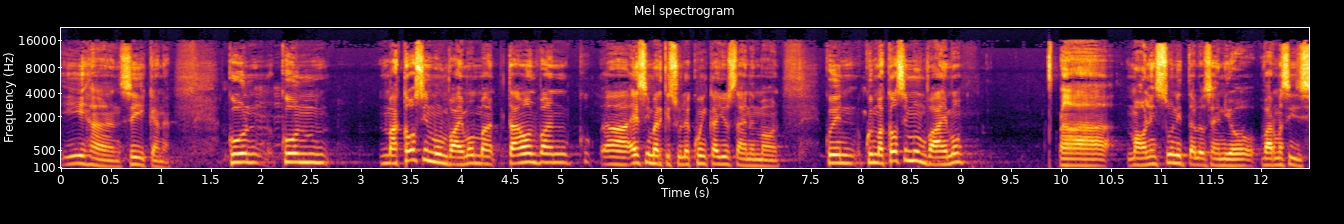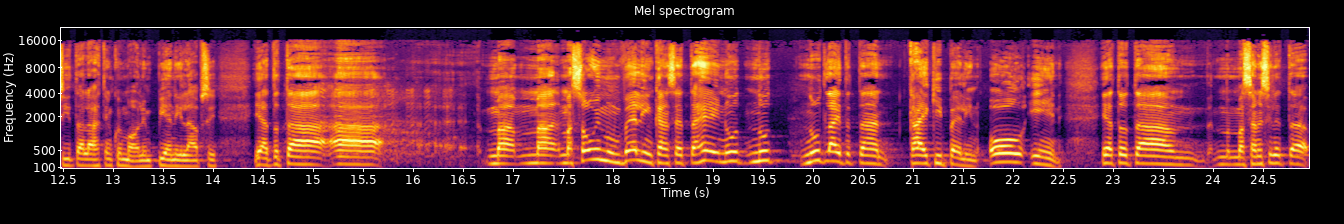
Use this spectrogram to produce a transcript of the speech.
ihan siikänä. Kun, kun mä kosin mun vaimo, mä, tää on vain äh, esimerkki sulle kuinka justainen mä oon. Kun, kun mä kosin mun vaimo, äh, mä olin suunnitellut sen jo varmasti siitä lähtien, kun mä olin pieni lapsi. Ja tota, äh, mä, mä, mä sovin mun velin kanssa, että hei, nyt, nyt, nyt laitetaan kaikki pelin, all in. Ja tota, mä sanoin sille, että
